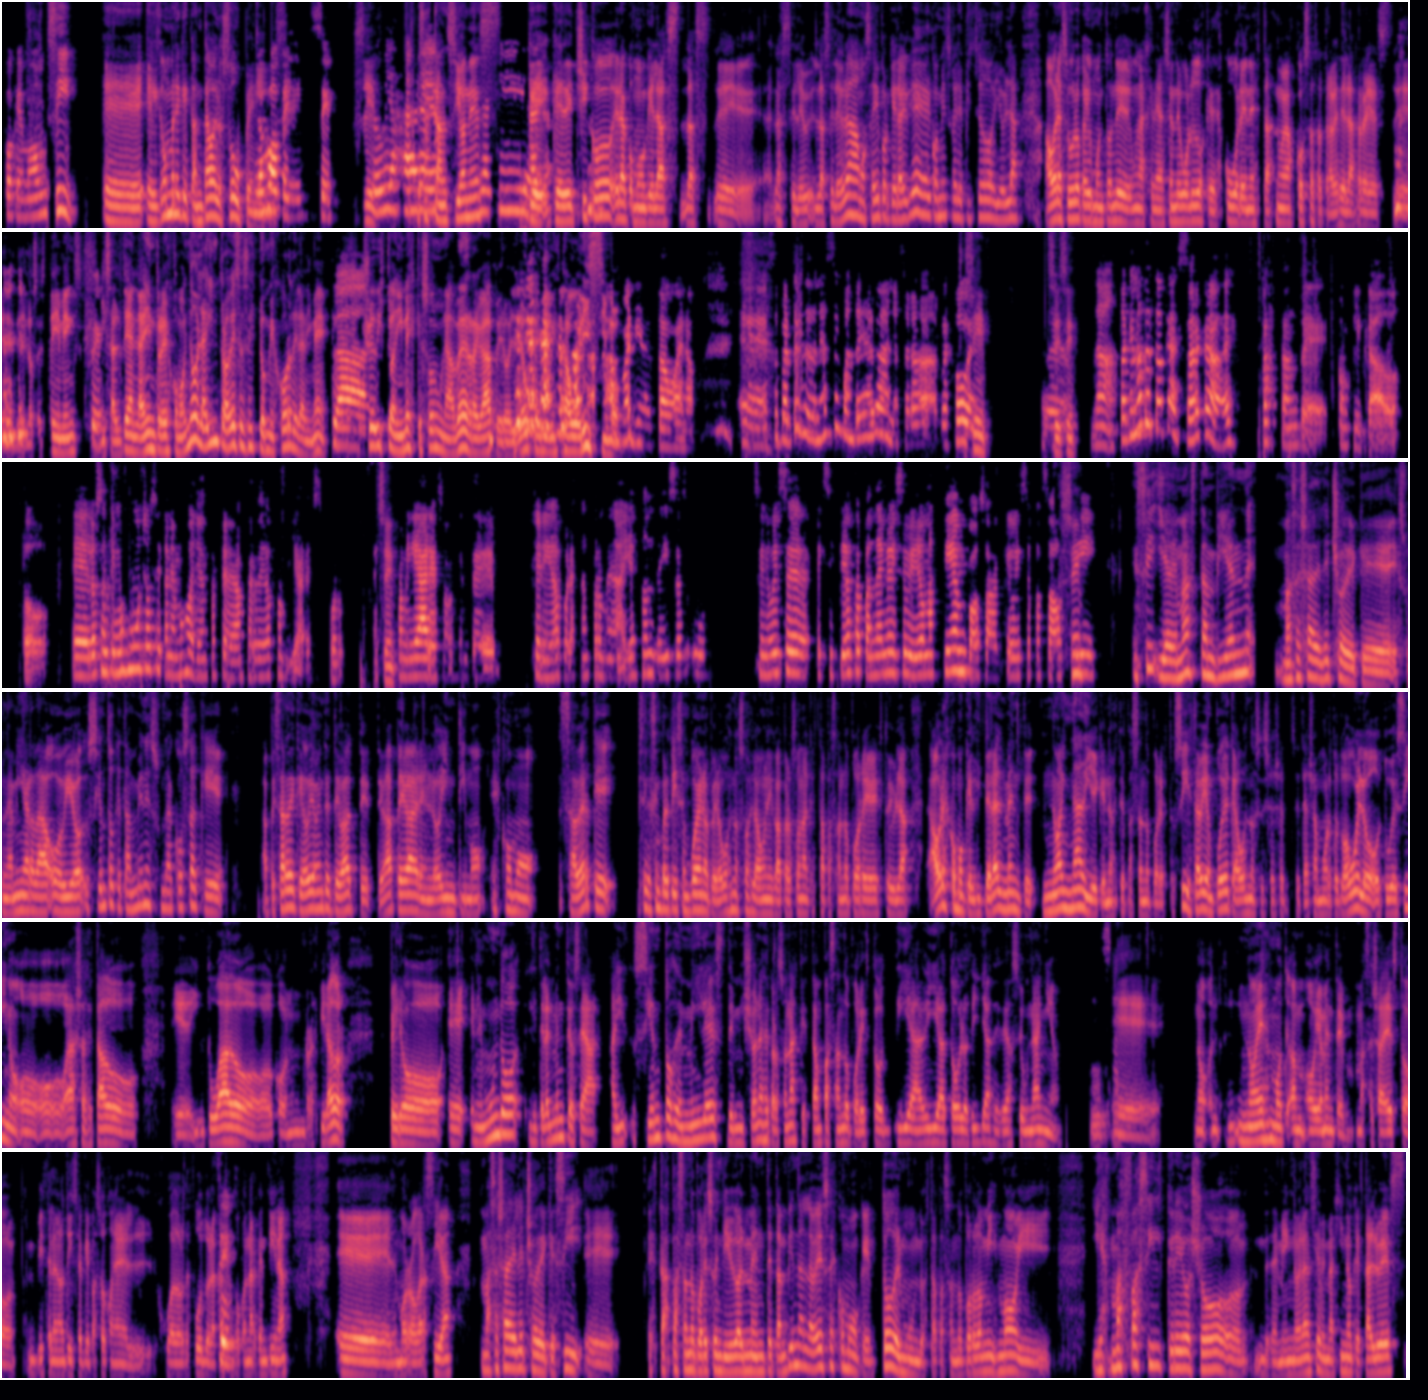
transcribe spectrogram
Pokémon. Sí, eh, el hombre que cantaba los openings. Los openings, sí. Sí. Esas canciones que, que, de chico era como que las, las, eh, las, celebrábamos ahí porque era el, comienzo del episodio, bla. Ahora seguro que hay un montón de una generación de boludos que descubren estas nuevas cosas a través de las redes de, los streamings y saltean la intro y es como, no, la intro a veces es lo mejor del anime. Yo he visto animes que son una verga, pero el opening está buenísimo. el opening está bueno. Eh, Super tenía 50 años, era re joven. Sí. Sí, sí. Nada, hasta que no te toque de cerca es bastante complicado todo. Eh, lo sentimos mucho si tenemos oyentes que han perdido familiares por familiares o gente querida por esta enfermedad. Y es donde dices, si no hubiese existido esta pandemia, hubiese vivido más tiempo, o sea, que hubiese pasado sí. Sí, y además también, más allá del hecho de que es una mierda, obvio, siento que también es una cosa que a pesar de que obviamente te va, te, va a pegar en lo íntimo, es como saber que, viste que siempre te dicen, bueno, pero vos no sos la única persona que está pasando por esto y bla. Ahora es como que literalmente no hay nadie que no esté pasando por esto. Sí, está bien, puede que a vos no se, se te haya muerto tu abuelo o tu vecino o, hayas estado eh, intubado con un respirador. Pero eh, en el mundo, literalmente, o sea, hay cientos de miles de millones de personas que están pasando por esto día a día, todos los días, desde hace un año. Eh, no, no es, obviamente, más allá de esto, viste la noticia que pasó con el jugador de fútbol acá un poco en Argentina, eh, el Morro García, más allá del hecho de que sí, eh, estás pasando por eso individualmente, también a la vez es como que todo el mundo está pasando por lo mismo y, y es más fácil, creo yo, desde mi ignorancia, me imagino que tal vez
